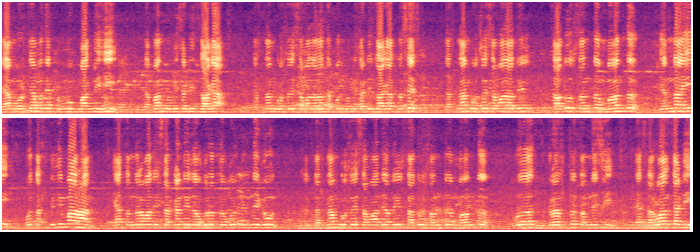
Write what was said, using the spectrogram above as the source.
या मोर्चामध्ये प्रमुख मागणी ही दफनभूमीसाठी जागा दसनाम गोसाई समाजाला दफनभूमीसाठी जागा तसेच दसनाम गोसाई समाजातील साधू संत महंत यांनाही होत असलेली मारहाण या संदर्भातील सरकारने लवकरात लवकर निर्णय घेऊन सतनाम गोसाई समाजातील साधू संत महंत व ग्रस्त संन्यासी या सर्वांसाठी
